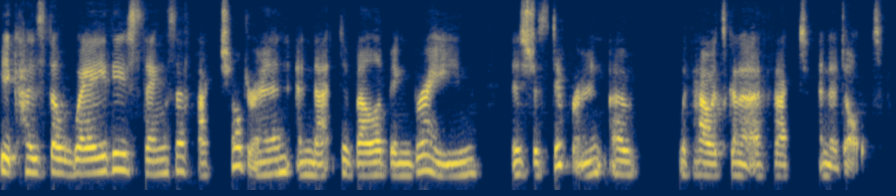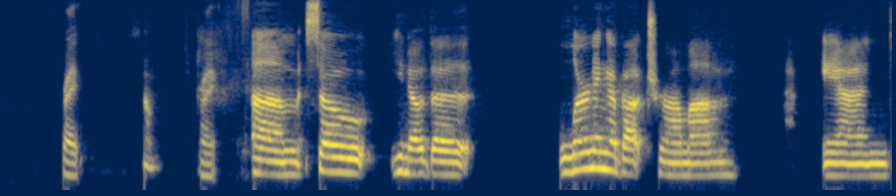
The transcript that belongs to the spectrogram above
because the way these things affect children and that developing brain is just different of with how it's going to affect an adult. Right. So right. um, so you know the learning about trauma and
